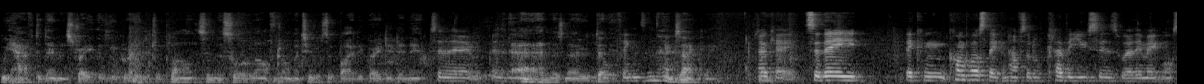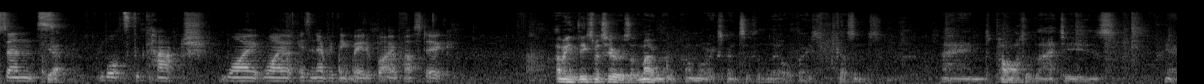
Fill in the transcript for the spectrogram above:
We have to demonstrate that we grow little plants in the soil after our materials have biodegraded in it, So they don't, there's a- no and there's no evil things in there. exactly. Okay, so they they can compost. They can have sort of clever uses where they make more sense. Yeah. What's the catch? Why why isn't everything made of bioplastic? I mean, these materials at the moment are more expensive than their oil-based cousins, and part of that is, you know,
